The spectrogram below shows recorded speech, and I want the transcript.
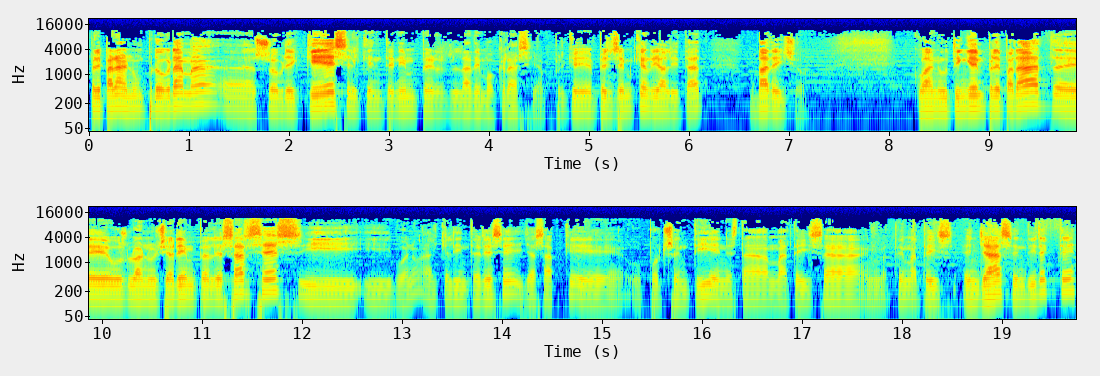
preparant un programa eh, sobre què és el que entenem per la democràcia, perquè pensem que en realitat va d'això. Quan ho tinguem preparat eh, us lo anunciarem per les xarxes i, i bueno, al que li interesse ja sap que ho pot sentir en esta mateixa, en mateix enllaç en directe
